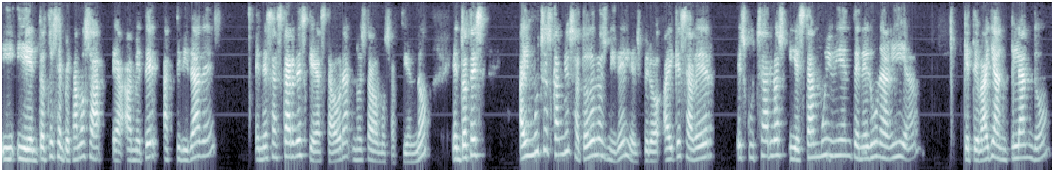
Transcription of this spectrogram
Y, entonces empezamos a, a, meter actividades en esas tardes que hasta ahora no estábamos haciendo. Entonces, hay muchos cambios a todos los niveles, pero hay que saber escucharlos y está muy bien tener una guía que te vaya anclando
